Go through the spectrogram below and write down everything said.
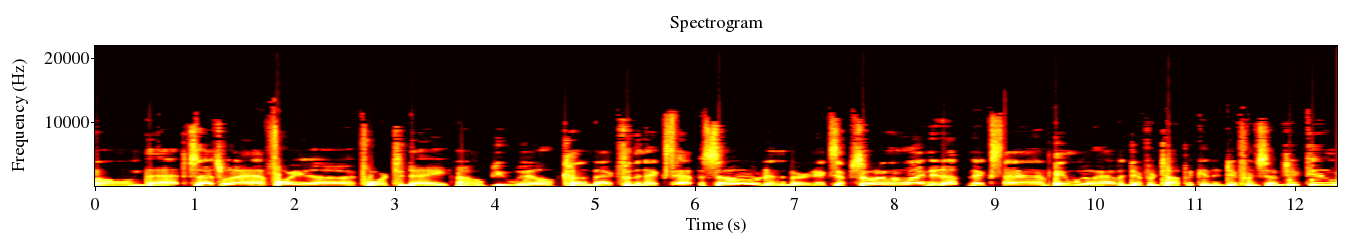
on that. So that's what I have for you uh, for today. I hope you will come back for the next episode, and the very next episode, I'm going to lighten it up next time, and we'll have a different topic and a different subject, and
